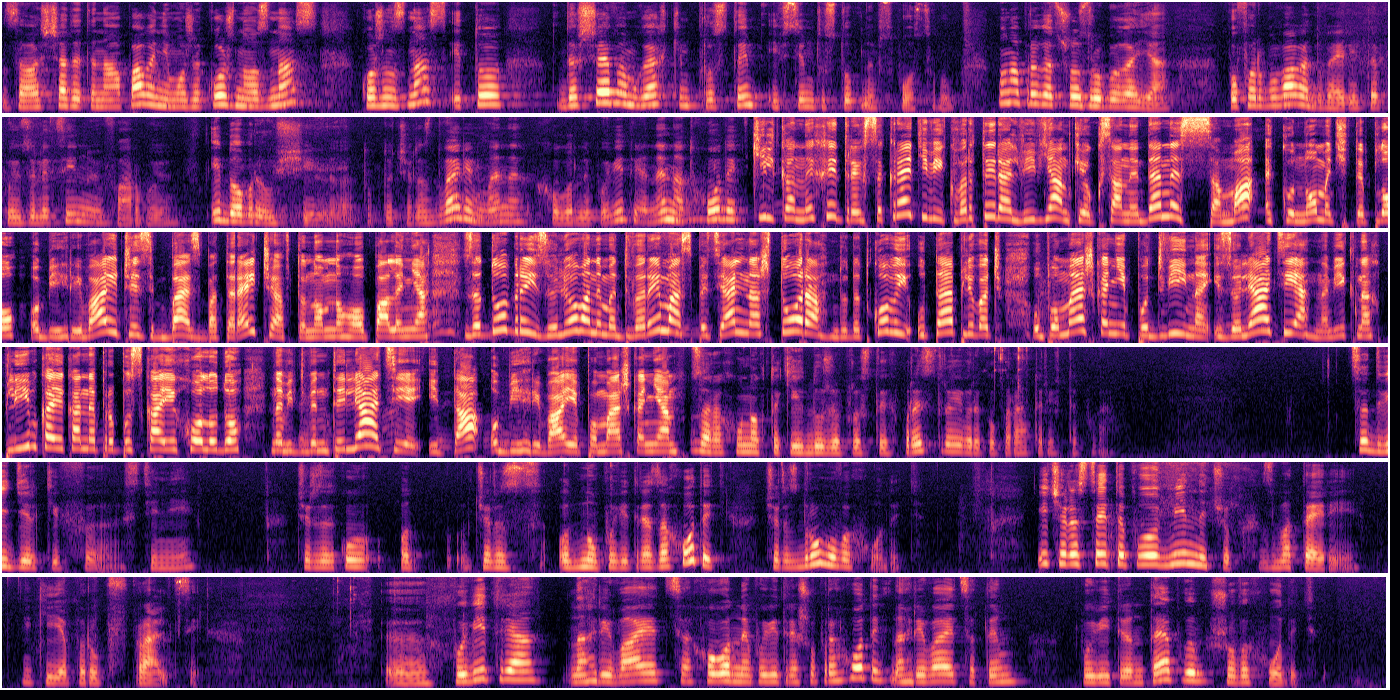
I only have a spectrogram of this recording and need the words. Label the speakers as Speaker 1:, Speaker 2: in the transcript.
Speaker 1: заощадити на опаленні може кожного з нас, кожен з нас, і то дешевим, легким, простим і всім доступним способом. Ну, наприклад, що зробила я? Пофарбувала двері теплоізоляційною фарбою і добре ущільнила. Тобто через двері в мене холодне повітря не надходить.
Speaker 2: Кілька нехитрих секретів і квартира львів'янки Оксани Денис сама економить тепло, обігріваючись без батарей чи автономного опалення. За добре ізольованими дверима спеціальна штора, додатковий утеплювач. У помешканні подвійна ізоляція, на вікнах плівка, яка не пропускає холоду, навіть вентиляція і та обігріває помешкання.
Speaker 1: За рахунок таких дуже простих пристроїв, рекуператорів тепла. Це дві дірки в е, стіні, через яку через одну повітря заходить, через другу виходить. І через цей теплообмінничок з батареї, який я беру в пральці, е, повітря нагрівається, холодне повітря, що приходить, нагрівається тим повітрям теплим, що виходить.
